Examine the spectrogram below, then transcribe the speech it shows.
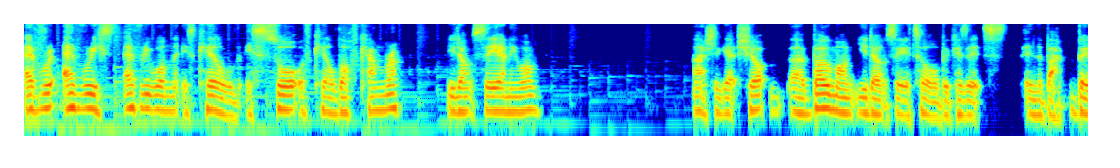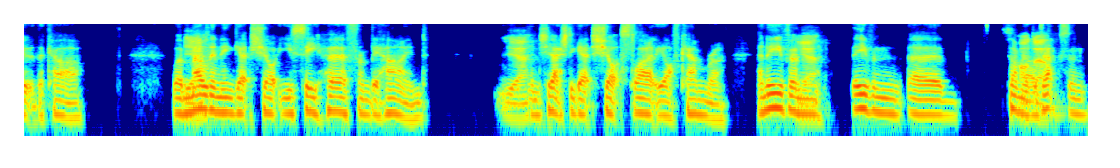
every every everyone that is killed is sort of killed off camera. You don't see anyone actually get shot. Uh, Beaumont, you don't see at all because it's in the back boot of the car. When Yeah. Melanie gets shot, you see her from behind Yeah. and she actually gets shot slightly off camera. And even Yeah. even uh, Samuel. Ordell. Jackson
